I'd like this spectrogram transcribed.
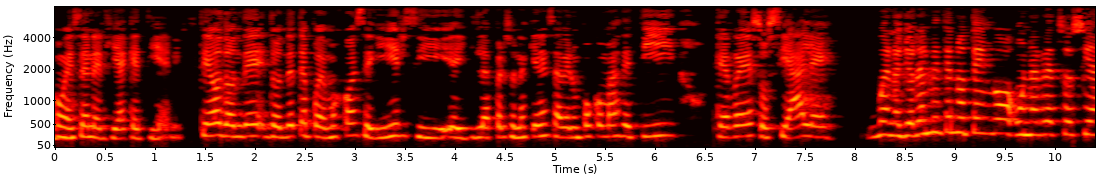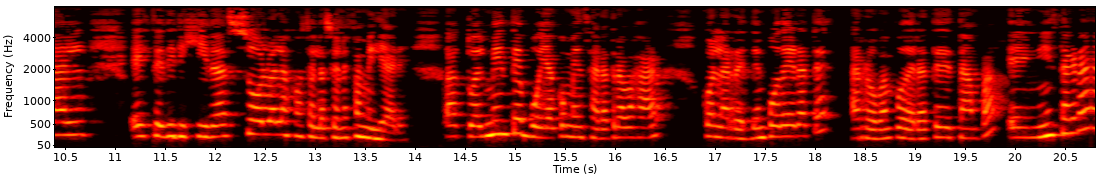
con esa energía que tiene. Teo, ¿dónde, dónde te podemos conseguir? Si eh, las personas quieren saber un poco más de ti, qué redes sociales, Bueno, yo realmente no tengo una red social este, dirigida solo a las constelaciones familiares. Actualmente voy a comenzar a trabajar con la red de Empodérate, arroba Empodérate de Tampa, en Instagram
